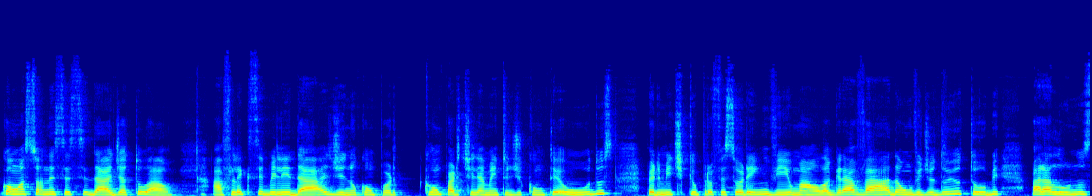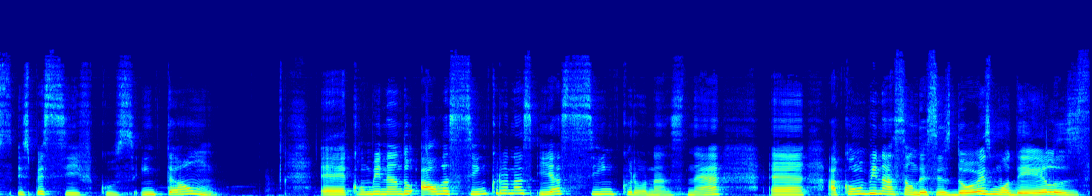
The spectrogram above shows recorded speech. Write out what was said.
com a sua necessidade atual. A flexibilidade no compartilhamento de conteúdos permite que o professor envie uma aula gravada ou um vídeo do YouTube para alunos específicos. Então, é, combinando aulas síncronas e assíncronas, né? É, a combinação desses dois modelos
